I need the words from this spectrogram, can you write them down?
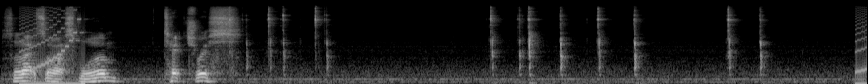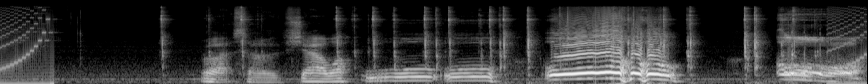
So that's Ice Worm. Tetris. Right, so shower. Oh, oh, oh, oh,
